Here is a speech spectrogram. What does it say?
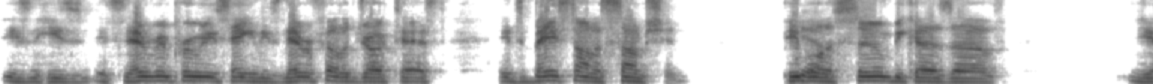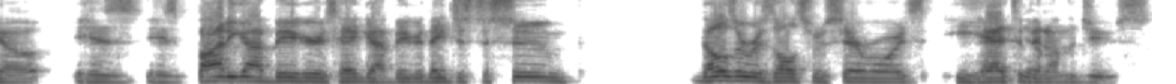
He's he's it's never been proven he's taken. He's never failed a drug test. It's based on assumption. People Yeah. assume because of you know his his body got bigger, his head got bigger. They just assume those are results from steroids. He had to Yeah. been on the juice.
